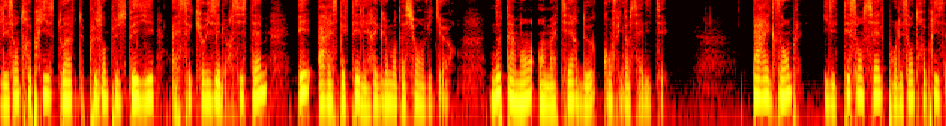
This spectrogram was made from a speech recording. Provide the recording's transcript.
Les entreprises doivent de plus en plus veiller à sécuriser leur système et à respecter les réglementations en vigueur, notamment en matière de confidentialité. Par exemple, il est essentiel pour les entreprises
